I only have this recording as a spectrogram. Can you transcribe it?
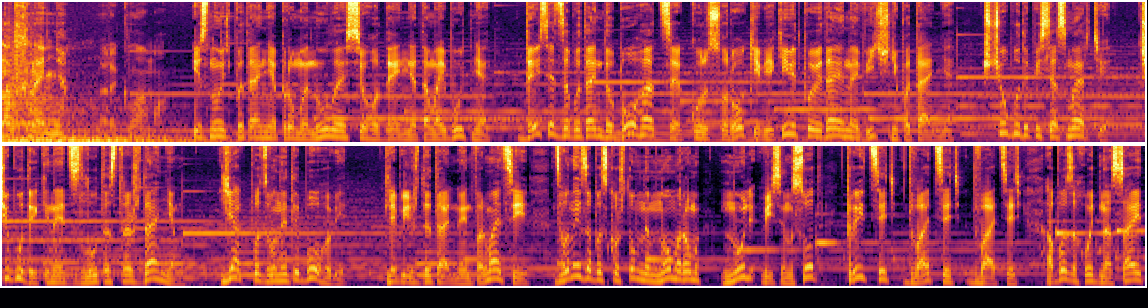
Натхнення. Реклама. Існують питання про минуле, сьогодення та майбутнє. 10 запитань до Бога це курс уроків, який відповідає на вічні питання: що буде після смерті? Чи буде кінець злу та стражданням? Як подзвонити Богові? Для більш детальної інформації дзвони за безкоштовним номером 0800 30 20 20 або заходь на сайт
